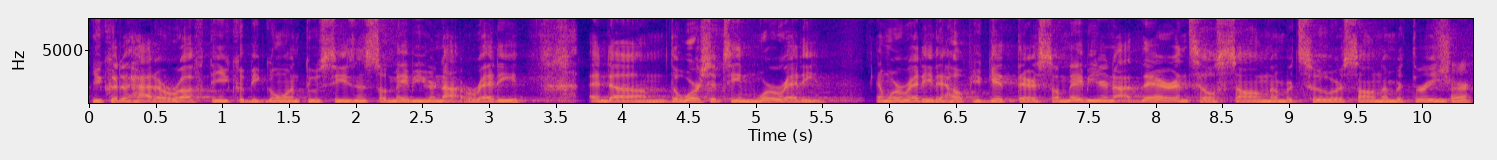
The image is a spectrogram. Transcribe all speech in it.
you could have had a rough day. You could be going through seasons so maybe you're not ready. And um, the worship team we're ready and we're ready to help you get there so maybe you're not there until song number two or song number three Sure.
